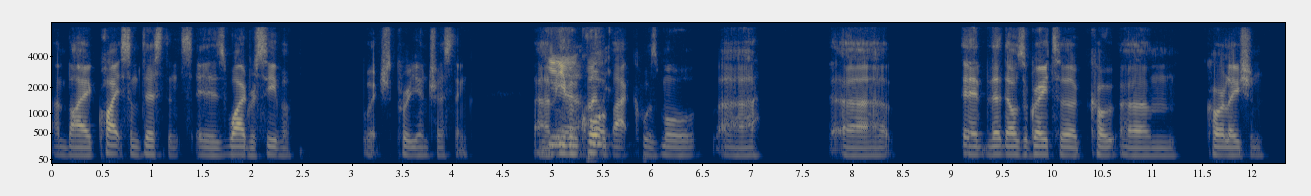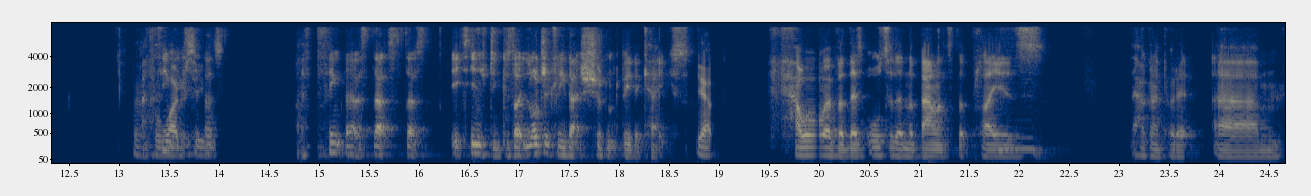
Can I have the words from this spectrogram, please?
and by quite some distance, is wide receiver, which is pretty interesting. Um, Yeah, even I'm- quarterback was more. Uh, uh, it, there there was a greater co- um, correlation I for think wide receivers. I think that's that's that's it's interesting because like logically that shouldn't be the case. Yep. However, there's also then the balance that players. How can I put it? Um,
